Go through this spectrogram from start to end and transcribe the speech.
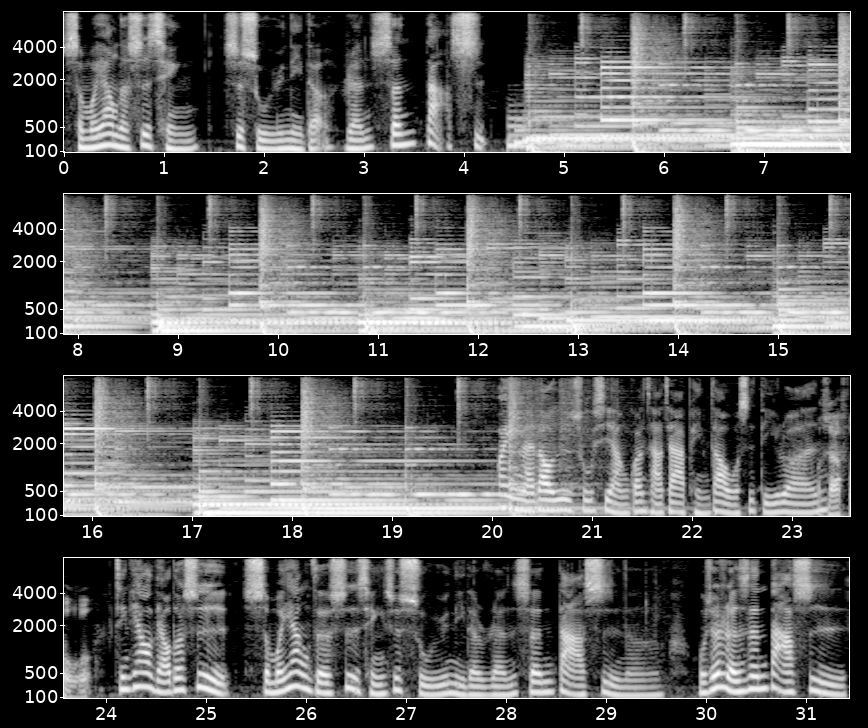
什么样的事情是属于你的人生大事？欢迎来到日出夕阳观察家频道，我是迪伦，我是阿福。今天要聊的是什么样子的事情是属于你的人生大事呢？我觉得人生大事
